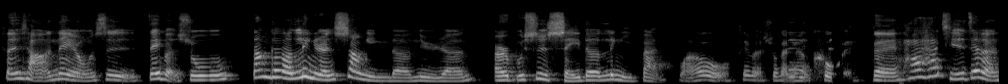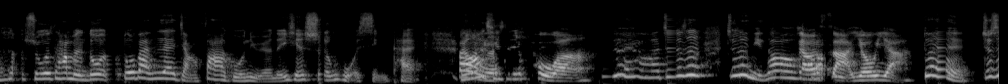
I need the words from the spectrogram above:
分享的内容是这本书《当个令人上瘾的女人》。而不是谁的另一半。哇哦，这本书感觉很酷哎。对他，他其实这本书他们多多半是在讲法国女人的一些生活形态。然后其实酷啊，对啊，就是就是你知道，潇洒优雅。对，就是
